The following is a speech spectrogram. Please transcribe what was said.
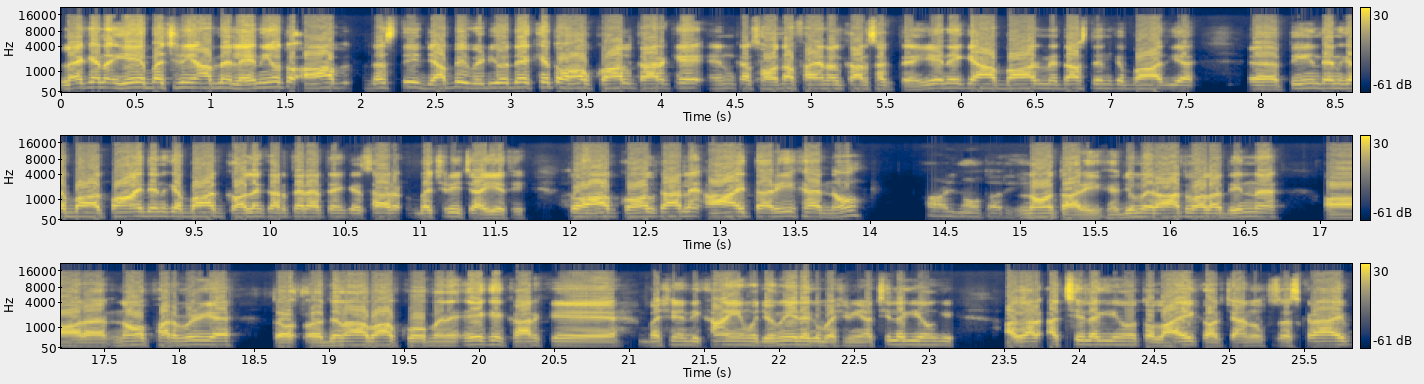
लेकिन ये बछड़ी आपने लेनी हो तो आप दस्ती जब भी वीडियो देखे तो आप कॉल करके इनका सौदा फाइनल कर सकते हैं। ये नहीं कि आप बाद में दस दिन के बाद या तीन दिन के बाद पाँच दिन के बाद कॉलिंग करते रहते हैं कि सर बछड़ी चाहिए थी। तो आप कॉल कर लें। आज तारीख है नौ? आज नौ तारीख। नौ तारीख है। जुमेरात वाला दिन है और नौ फरवरी है तो जनाब आपको मैंने एक एक करके बछड़ियाँ दिखाई मुझे उम्मीद है कि बछड़ियाँ अच्छी लगी होंगी। अगर अच्छी लगी हो तो लाइक और चैनल को सब्सक्राइब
